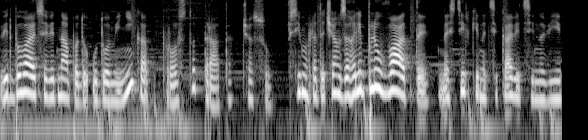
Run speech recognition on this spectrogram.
відбиваються від нападу у домі Ніка, просто трата часу. Всім глядачам взагалі плювати настільки не цікаві ці нові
